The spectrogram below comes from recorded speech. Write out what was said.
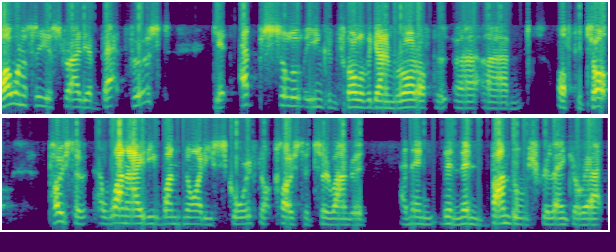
I want to see Australia bat first, get absolutely in control of the game right off the uh, um, off the top, post a, a 180, 190 score, if not close to 200, and then then then bundle Sri Lanka out,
